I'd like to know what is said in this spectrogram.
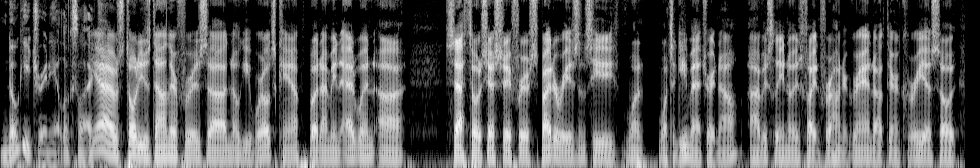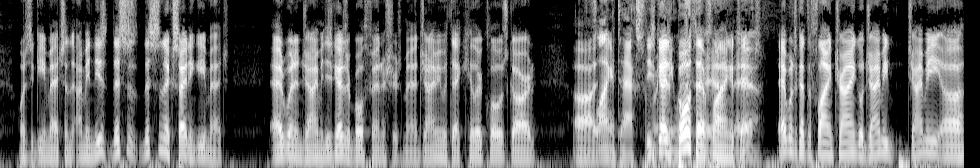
nogi training. It looks like. Yeah, I was told he was down there for his uh, Nogi Worlds camp, but I mean, Edwin, uh, Seth told us yesterday for Spyder reasons he want, wants a gi match right now. Obviously, you know he's fighting for a hundred grand out there in Korea, so wants a gi match. And I mean, these this is this is an exciting gi match. Edwin and Jaime, these guys are both finishers, man. Jaime with that killer close guard, Uh, flying attacks. these guys anywhere. both have Yeah, flying yeah, attacks. Edwin's got the flying triangle. Jaime, Jaime, uh,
